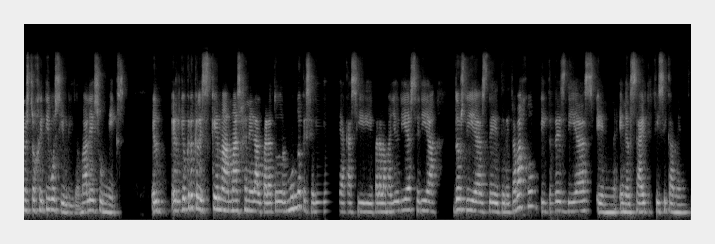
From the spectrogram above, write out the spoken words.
Nuestro objetivo es híbrido, ¿vale? Es un mix. El, yo creo que el esquema más general para todo el mundo, que sería casi para la mayoría, sería dos días de teletrabajo y tres días en, en el site físicamente,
